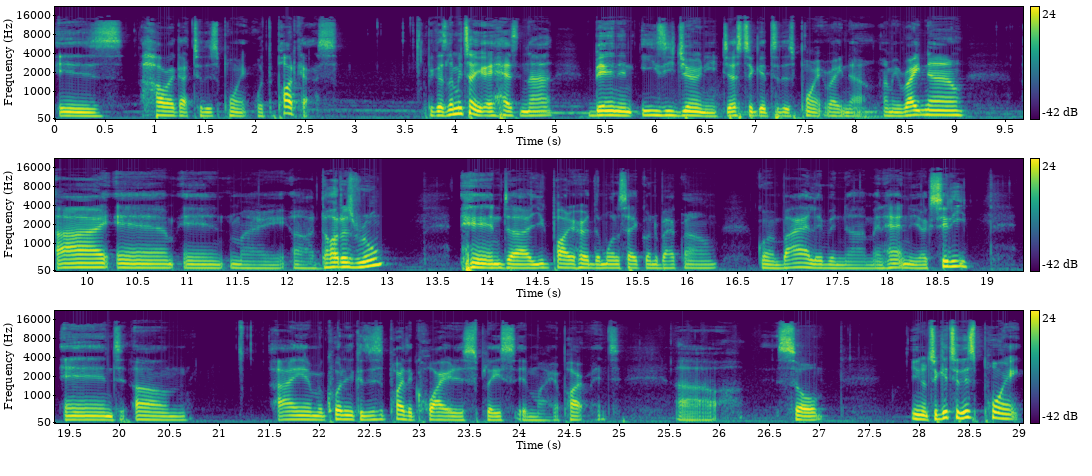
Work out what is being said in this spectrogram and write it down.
is how I got to this point with the podcast. Because let me tell you, it has not been an easy journey just to get to this point right now. I mean, right now, I am in my uh, daughter's room, and uh, you probably heard the motorcycle in the background going by. I live in uh, Manhattan, New York City, and um, I am recording because this is probably the quietest place in my apartment. Uh, so, you know, to get to this point,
